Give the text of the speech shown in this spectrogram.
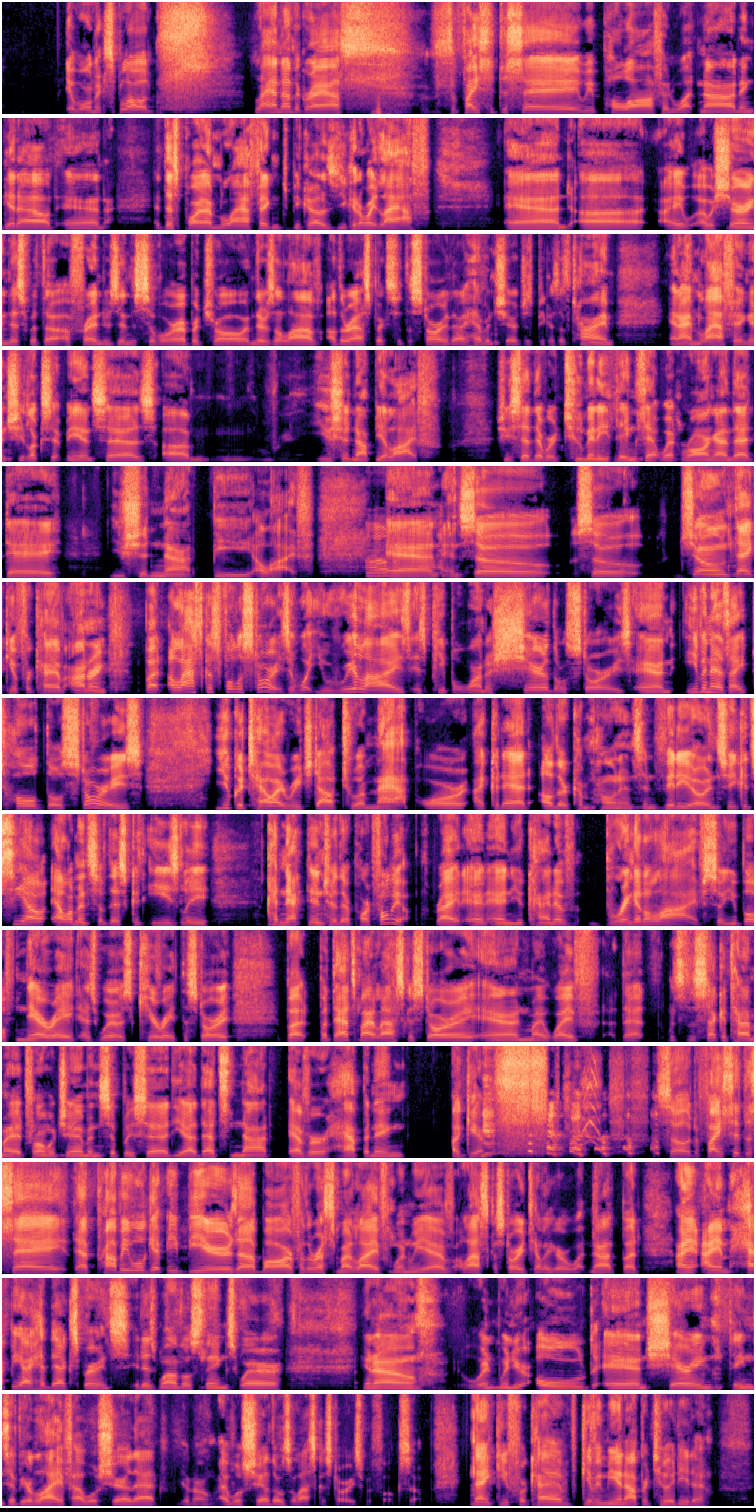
it won't explode. Land on the grass, suffice it to say, we pull off and whatnot and get out. And at this point, I'm laughing because you can always laugh. And uh, I, I, was sharing this with a, a, friend who's in the Civil Air Patrol, and there's a lot of other aspects of the story that I haven't shared just because of time. And I'm laughing, and she looks at me and says, um, You should not be alive. She said there were too many things that went wrong on that day. You should not be alive. Oh and and so so Joan, thank you for kind of honoring. But Alaska's full of stories, and what you realize is people want to share those stories. And even as I told those stories, you could tell I reached out to a map or I could add other components and video. And so you could see how elements of this could easily connect into their portfolio, right? And and you kind of bring it alive. So you both narrate as well as curate the story. But but that's my Alaska story, and my wife. That was the second time I had phone with Jim, and simply said, "Yeah, that's not ever happening again." so suffice it to say, that probably will get me beers at a bar for the rest of my life when we have Alaska storytelling or whatnot. But I, I am happy I had that experience. It is one of those things where, you know, when when you're old and sharing things of your life, I will share that. You know, I will share those Alaska stories with folks. So, thank you for kind of giving me an opportunity to,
